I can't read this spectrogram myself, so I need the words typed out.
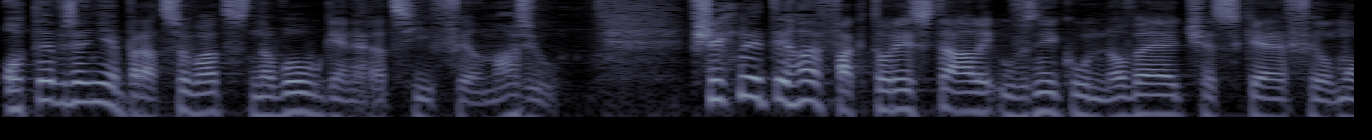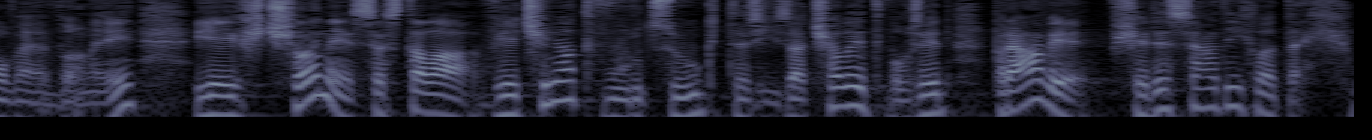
otevřeně pracovat s novou generací filmařů. Všechny tyhle faktory stály u vzniku nové české filmové vlny. Jejich členy se stala většina tvůrců, kteří začali tvořit právě v 60. letech.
